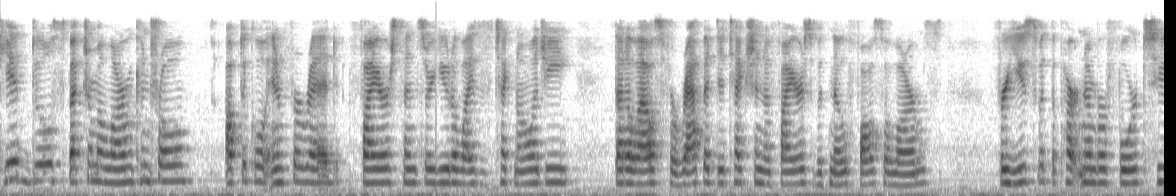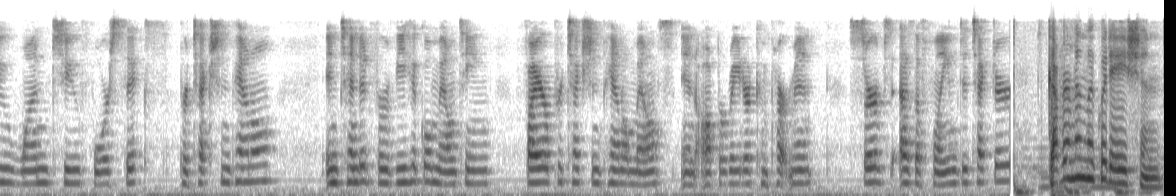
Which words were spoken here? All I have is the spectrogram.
Kidde Dual Spectrum Alarm Control optical infrared fire sensor utilizes technology that allows for rapid detection of fires with no false alarms. For use with the part number 421246 protection panel, intended for vehicle mounting, fire protection panel mounts in operator compartment, serves as a flame detector. Government Liquidation,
